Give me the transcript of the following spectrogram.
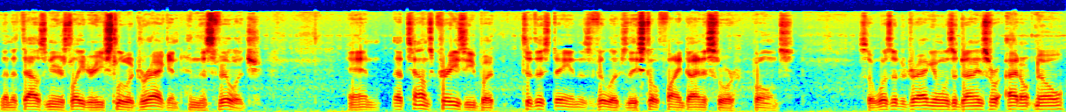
Then a thousand years later, he slew a dragon in this village. And that sounds crazy, but to this day in this village, they still find dinosaur bones. So was it a dragon? Was it a dinosaur? I don't know.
